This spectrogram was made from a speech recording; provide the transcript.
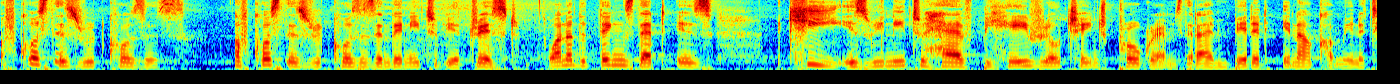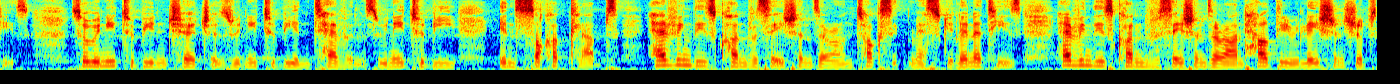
Of course, there's root causes. Of course, there's root causes and they need to be addressed. One of the things that is key is we need to have behavioral change programs that are embedded in our communities. So we need to be in churches, we need to be in taverns, we need to be in soccer clubs, having these conversations around toxic masculinities, having these conversations around healthy relationships,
